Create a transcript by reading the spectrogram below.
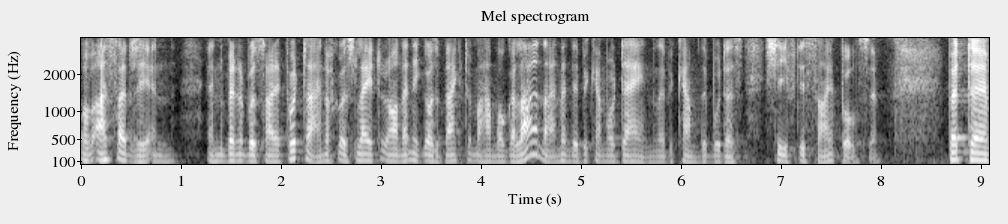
of Assaji and, and Venerable Sariputta. And of course, later on, then he goes back to Mahamoggallana, and then they become ordained, and they become the Buddha's chief disciples. But uh,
